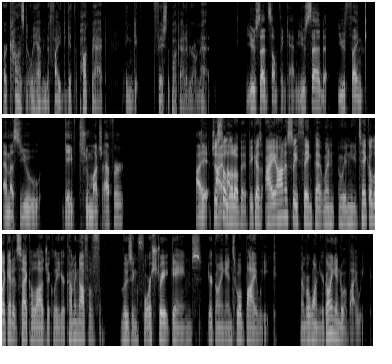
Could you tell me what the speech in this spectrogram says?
are constantly having to fight to get the puck back and get, fish the puck out of your own net. You said something, Cam. You said you think MSU gave too much effort. I just a a little bit because I honestly think that when when you take a look at it psychologically, you're coming off of losing four straight games. You're going into a bye week. number one, you're going into a bye week.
